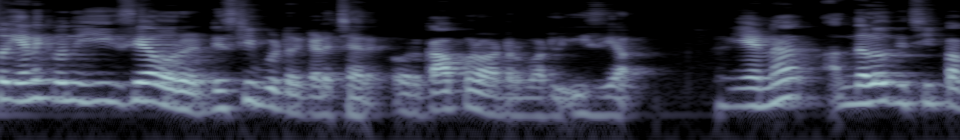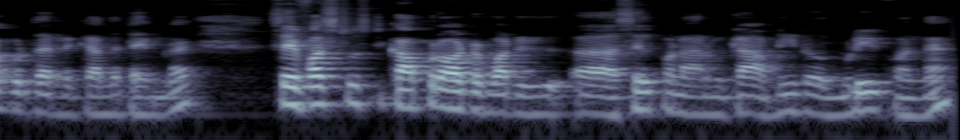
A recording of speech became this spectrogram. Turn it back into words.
ஸோ எனக்கு வந்து ஈஸியாக ஒரு டிஸ்ட்ரிபியூட்டர் கிடச்சாரு. ஒரு காப்பர் வாட்டர் பாட்டில் ஈஸியாக ஏன்னா அந்தளவுக்கு சீப்பாக கொடுத்தாரு எனக்கு அந்த டைமில் சரி first first copper water bottle sell பண்ண ஆரம்பிக்கலாம் அப்படின்ற ஒரு முடிவுக்கு வந்தேன்.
